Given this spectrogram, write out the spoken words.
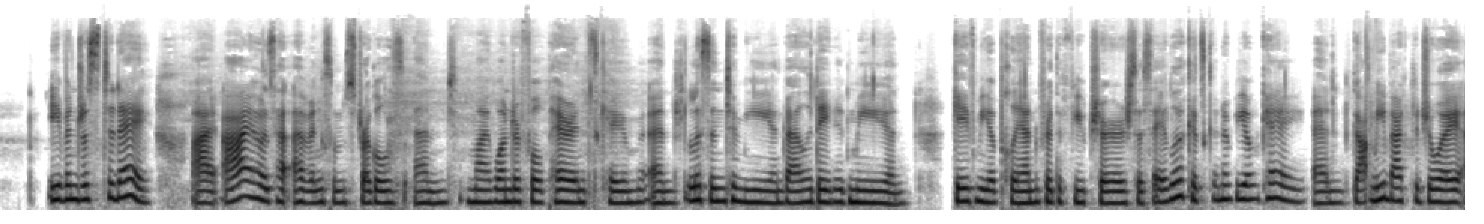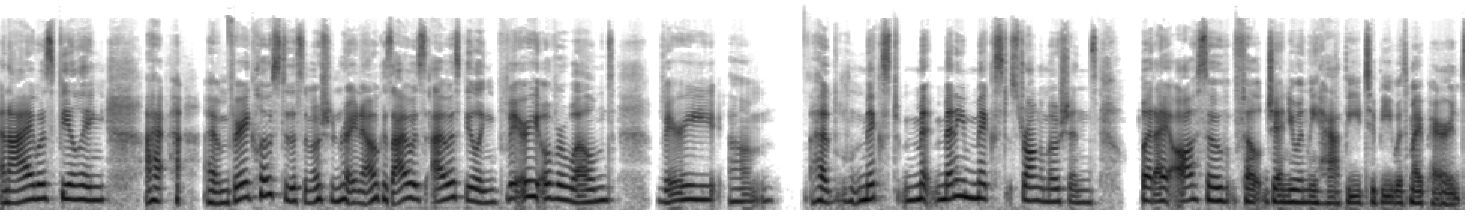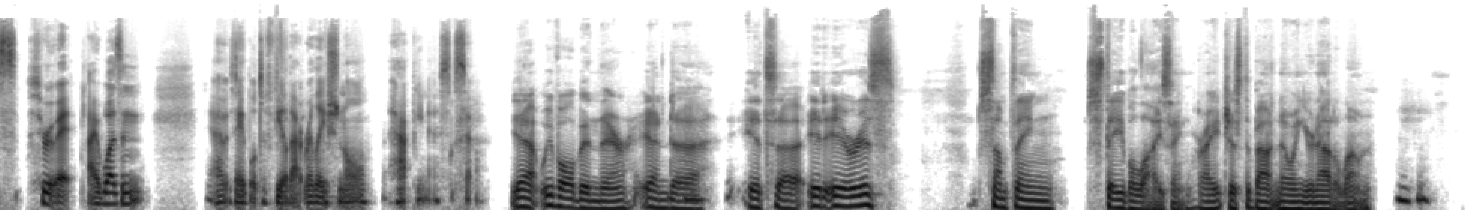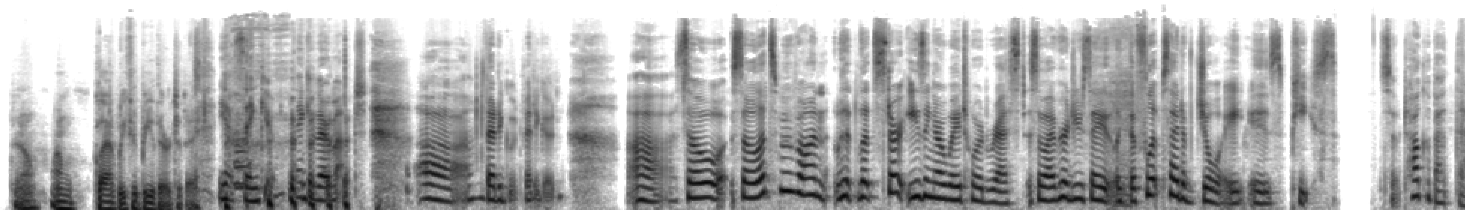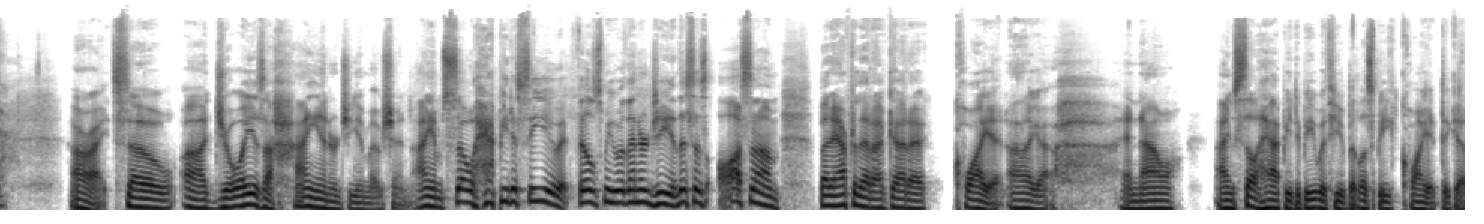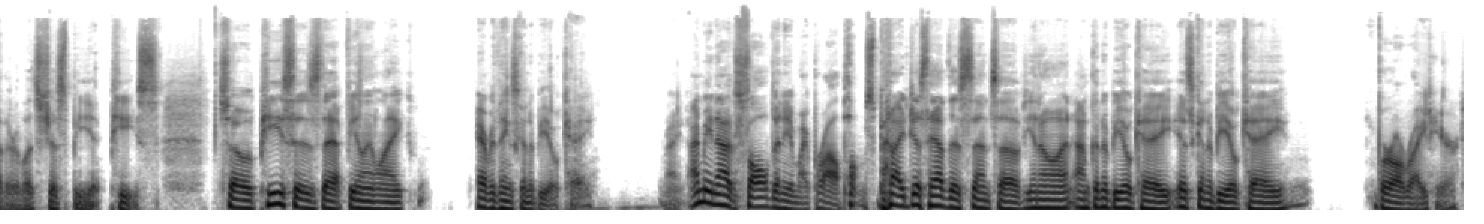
even just today i i was ha- having some struggles and my wonderful parents came and listened to me and validated me and gave me a plan for the future to say, look, it's going to be okay, and got me back to joy. And I was feeling, I, I'm very close to this emotion right now because I was, I was feeling very overwhelmed, very, um, had mixed, many mixed, strong emotions. But I also felt genuinely happy to be with my parents through it. I wasn't, I was able to feel that relational happiness. So, yeah, we've all been there. And, uh, mm-hmm. it's, uh, it, it is, something stabilizing, right? Just about knowing you're not alone. Mm-hmm. So I'm glad we could be there today. Yes, thank you. Thank you very much. Uh, very good, very good. Uh, so so let's move on. Let, let's start easing our way toward rest. So I've heard you say like the flip side of joy is peace. So talk about that. All right. So, uh, joy is a high energy emotion. I am so happy to see you. It fills me with energy and this is awesome. But after that, I've got to quiet. I like, and now I'm still happy to be with you, but let's be quiet together. Let's just be at peace. So peace is that feeling like everything's going to be okay. Right. I may not have solved any of my problems, but I just have this sense of, you know I'm going to be okay. It's going to be okay. We're all right here.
